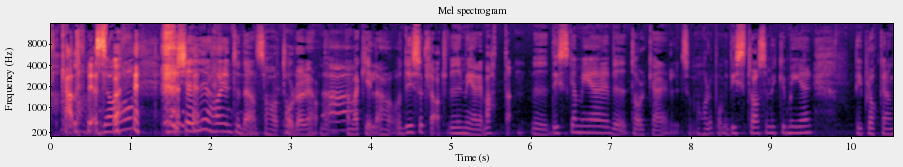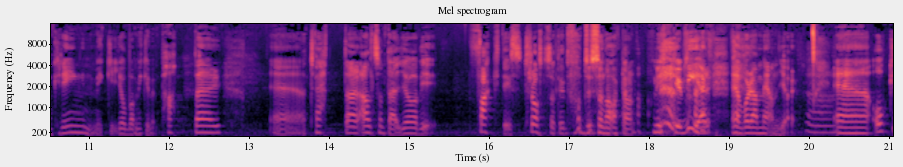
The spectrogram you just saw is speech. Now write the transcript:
kallades Ja, men tjejer har ju en tendens att ha torrare händer ja. än vad killar har. Och det är såklart, vi är mer i vatten. Vi diskar mer, vi torkar, liksom, håller på med disktrasor mycket mer. Vi plockar omkring, mycket, jobbar mycket med papper, eh, tvättar, allt sånt där gör vi faktiskt, trots att det är 2018, mycket mer än våra män gör. Mm. Eh, och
